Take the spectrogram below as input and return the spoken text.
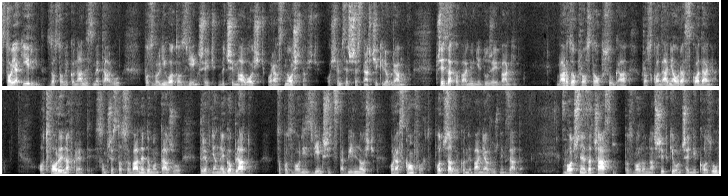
Stojak Irwin został wykonany z metalu. Pozwoliło to zwiększyć wytrzymałość oraz nośność 816 kg przy zachowaniu niedużej wagi. Bardzo prosta obsługa rozkładania oraz składania. Otwory na wkręty są przystosowane do montażu drewnianego blatu, co pozwoli zwiększyć stabilność oraz komfort podczas wykonywania różnych zadań. Boczne zaczaski pozwolą na szybkie łączenie kozłów,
